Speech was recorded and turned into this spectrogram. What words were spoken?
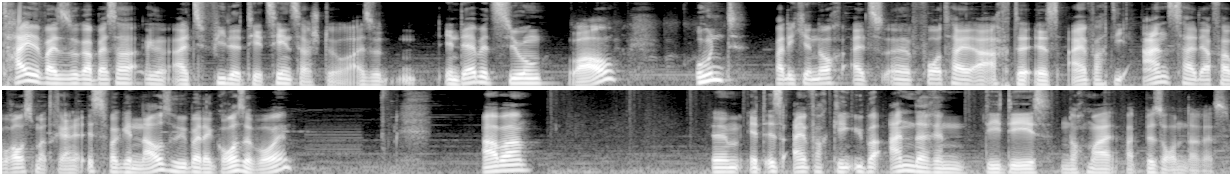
teilweise sogar besser als viele T10-Zerstörer. Also in der Beziehung, wow. Und was ich hier noch als äh, Vorteil erachte, ist einfach die Anzahl der Verbrauchsmaterialien. Ist zwar genauso wie bei der Grossevoy, aber ähm, es ist einfach gegenüber anderen DDs nochmal was Besonderes.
